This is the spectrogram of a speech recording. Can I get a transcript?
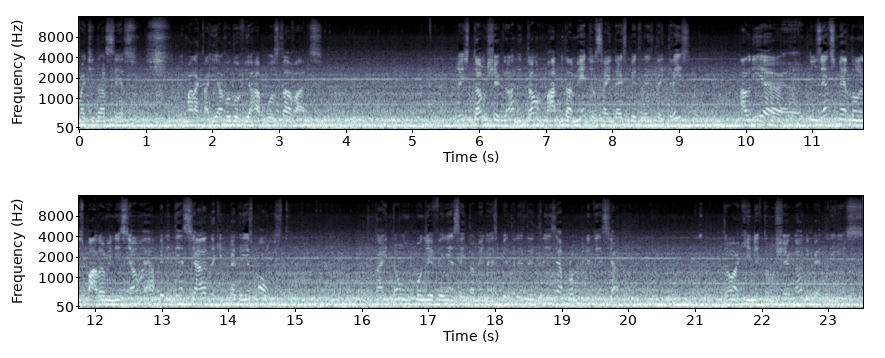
vai te dar acesso em Maracaí à rodovia Raposo Tavares. Já estamos chegando então rapidamente, eu saí da SP 333 ali a 200 metros do parâmetro inicial é a penitenciária daqui de Pedrinhas Paulista. Tá? Então, um ponto de referência aí também na SP333 é a própria penitenciária. Então, aqui estamos chegando em Pedrinhas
